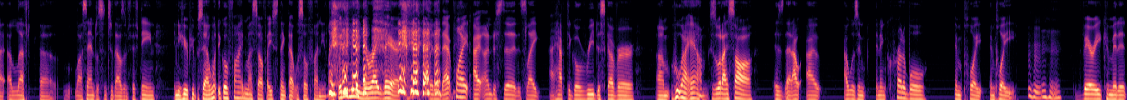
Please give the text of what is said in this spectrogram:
I, I left uh, Los Angeles in 2015. And you hear people say, I went to go find myself. I used to think that was so funny. Like, what do you mean? You're right there. but at that point, I understood. It's like I have to go rediscover um, who I am. Because what I saw is that I, I, I was in, an incredible employee, employee Mm-hmm. Mm-hmm. Very committed,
